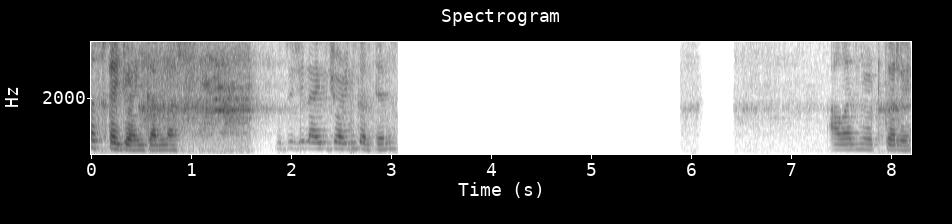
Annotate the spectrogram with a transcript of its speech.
कसं काय जॉईन करणार? मी तुझी लाईव्ह जॉईन करते ना. आवाज म्यूट कर रे.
